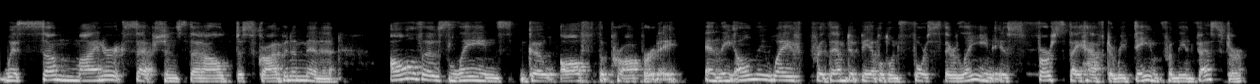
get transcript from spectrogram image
with some minor exceptions that I'll describe in a minute, all those liens go off the property. And the only way for them to be able to enforce their lien is first they have to redeem from the investor,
